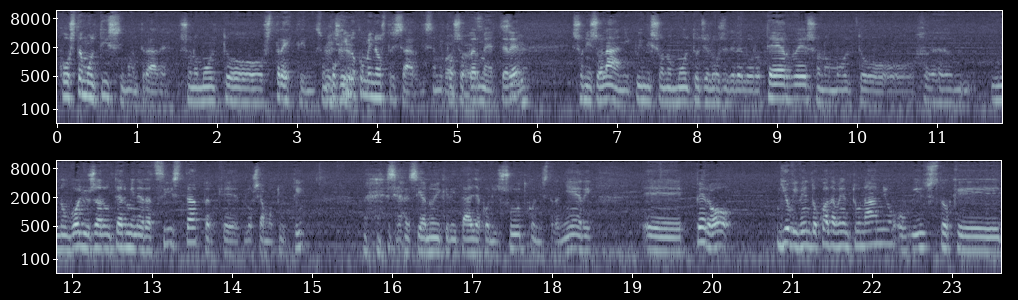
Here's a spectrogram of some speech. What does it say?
costa moltissimo entrare, sono molto stretti, sono Eh, un pochino certo. come i nostri sardi, se mi posso Fantastico, permettere. sì. Sono isolani, quindi sono molto gelosi delle loro terre, sono molto... ehm, non voglio usare un termine razzista perché lo siamo tutti, sia, sia noi che in Italia con il sud, con gli stranieri, eh, però io vivendo qua da 21 anni ho visto che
